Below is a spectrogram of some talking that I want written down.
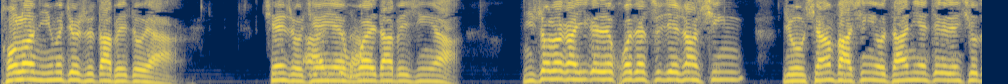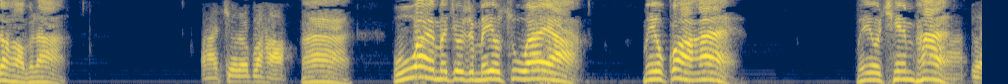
陀罗尼嘛就是大悲咒呀，千手千眼啊无碍大悲心呀。你说说看，一个人活在世界上，心有想法，心有杂念，这个人修的好不啦？啊，修的不好啊，无碍嘛就是没有阻碍呀，没有挂碍，没有牵绊，啊，对，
